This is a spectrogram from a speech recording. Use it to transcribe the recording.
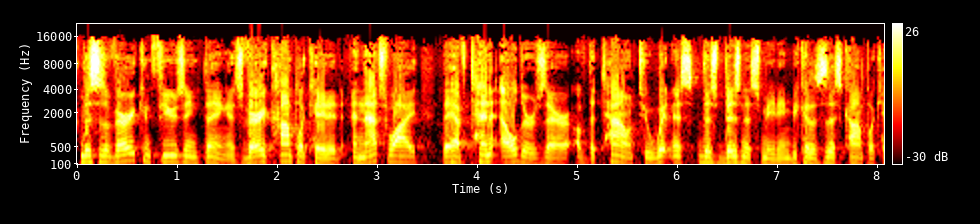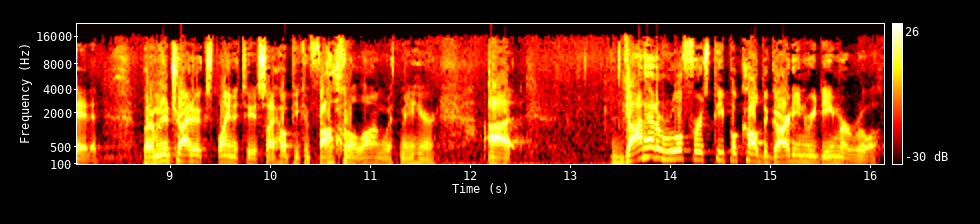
This is a very confusing thing. It's very complicated, and that's why they have 10 elders there of the town to witness this business meeting because it's this complicated. But I'm going to try to explain it to you, so I hope you can follow along with me here. Uh, God had a rule for his people called the guardian redeemer rule,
